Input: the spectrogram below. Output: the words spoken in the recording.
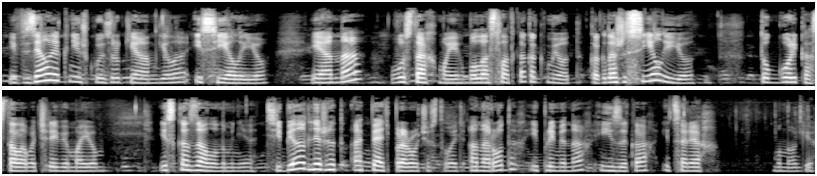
И взял я книжку из руки ангела и съел ее. И она в устах моих была сладка, как мед. Когда же съел ее, то горько стало в чреве моем. И сказал он мне, тебе надлежит опять пророчествовать о народах и племенах и языках и царях многих.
